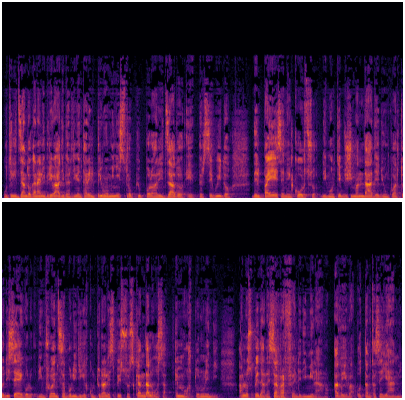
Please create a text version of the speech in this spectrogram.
utilizzando canali privati per diventare il primo ministro più polarizzato e perseguito del paese nel corso dei molteplici mandati di un quarto di secolo, di influenza politica e culturale spesso scandalosa, è morto lunedì all'ospedale San Raffaele di Milano. Aveva 86 anni.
